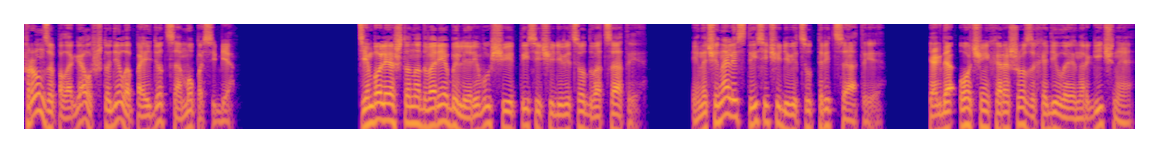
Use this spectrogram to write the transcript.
Фрунзе полагал, что дело пойдет само по себе. Тем более, что на дворе были ревущие 1920-е, и начинались 1930-е, когда очень хорошо заходила энергичная,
